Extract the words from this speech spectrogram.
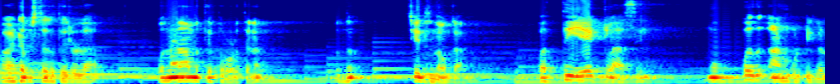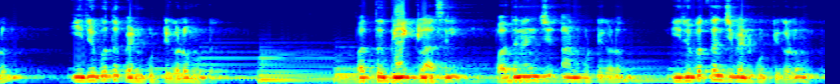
പാഠപുസ്തകത്തിലുള്ള ഒന്നാമത്തെ പ്രവർത്തനം ഒന്ന് ചെയ്തു നോക്കാം. പത്ത് എ ക്ലാസ്സിൽ മുപ്പത് ആൺകുട്ടികളും ഇരുപത് പെൺകുട്ടികളുമുണ്ട്. പത്ത് ബി ക്ലാസ്സിൽ പതിനഞ്ച് ആൺകുട്ടികളും ഇരുപത്തഞ്ച് പെൺകുട്ടികളുമുണ്ട്.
